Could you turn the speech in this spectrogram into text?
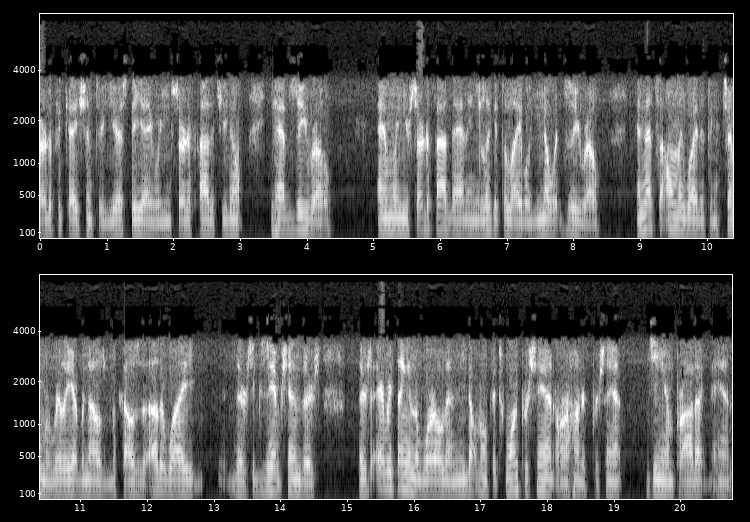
certification through USDA where you can certify that you don't, you have zero And when you're certified that and you look at the label, you know it's zero. And that's the only way that the consumer really ever knows because the other way, there's exemptions, there's, there's everything in the world and you don't know if it's 1% or 100% GM product. And,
